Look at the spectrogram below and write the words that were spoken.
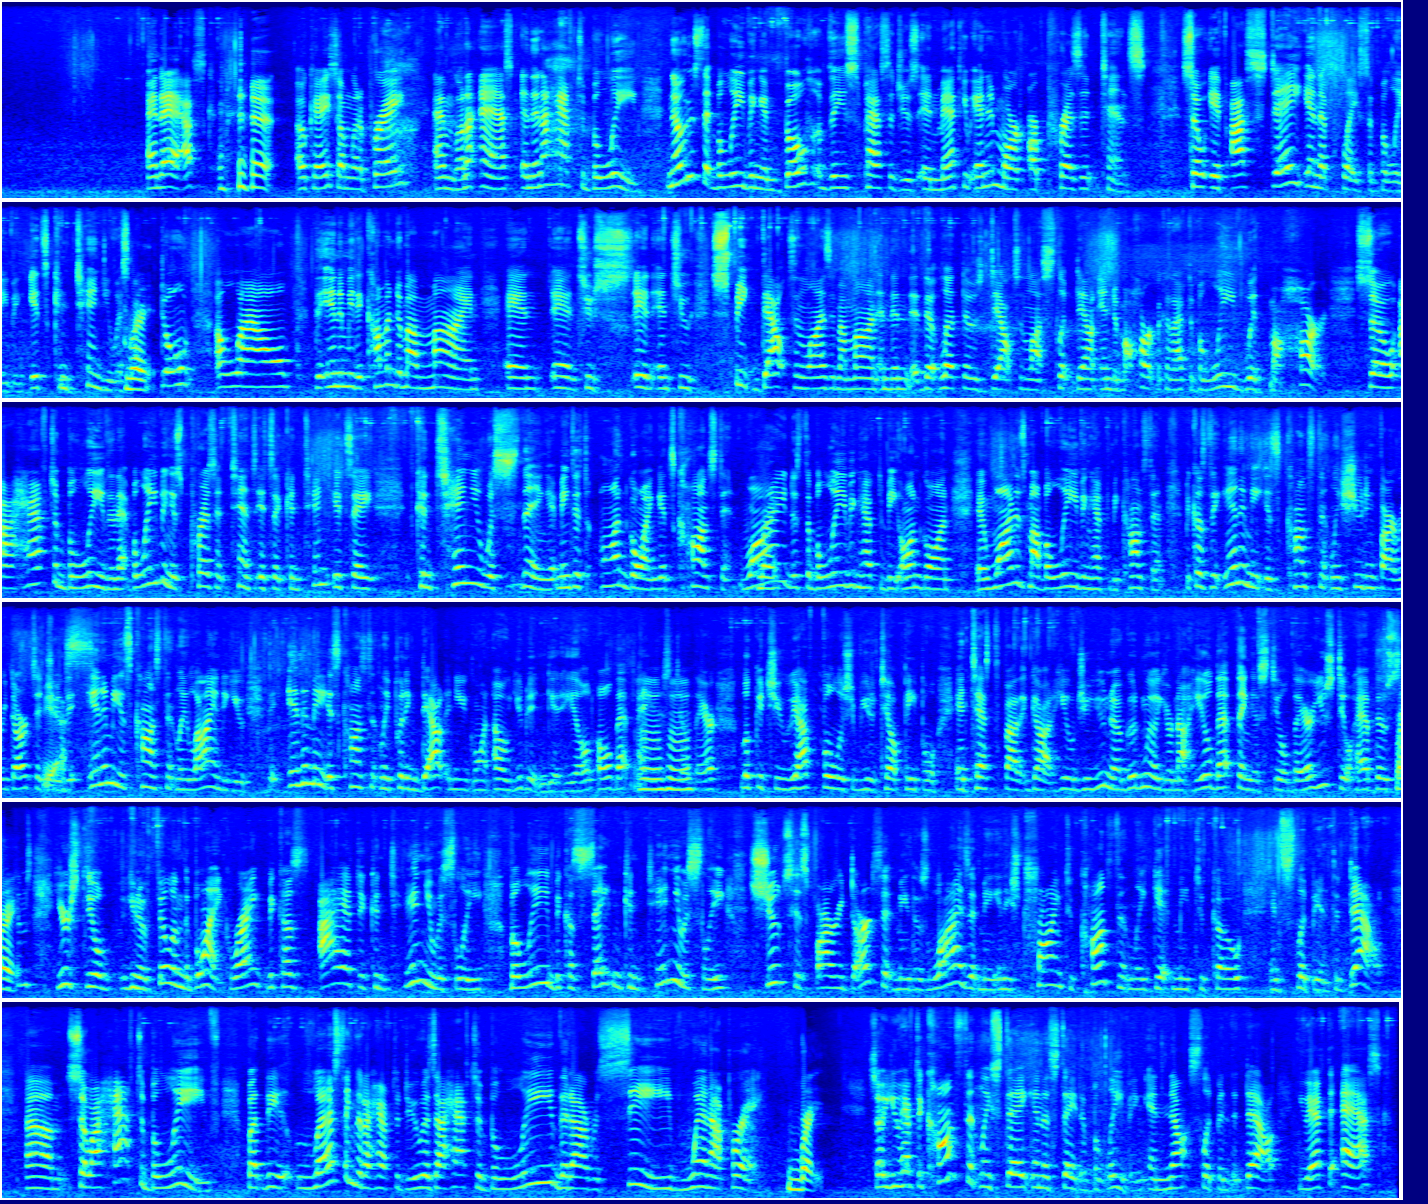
and ask. Okay, so I'm going to pray, I'm going to ask, and then I have to believe. Notice that believing in both of these passages in Matthew and in Mark are present tense. So if I stay in a place of believing, it's continuous. I Right. don't allow the enemy to come into my mind and and to and, and to speak doubts and lies in my mind and then th- let those doubts and lies slip down into my heart because I have to believe with my heart. So I have to believe and that believing is present tense. It's a continu- it's a continuous thing. It means it's ongoing, it's constant. Why Right. does the believing have to be ongoing and why does my believing have to be constant? Because the enemy is constantly shooting fiery darts at Yes. you. The enemy is constantly lying to you. The enemy is constantly putting doubt in you, going, "Oh, you didn't get healed. All that pain is still mm-hmm. there. Look at you. How foolish of you to tell people and testify that God healed you. You know good and well you're not healed. That thing is still there. You still have those Right. symptoms. You're still, you know, fill in the blank, right? Because I have to continuously believe because Satan continuously shoots his fiery darts at me, those lies at me, and he's trying to constantly get me to go and slip into doubt. Um, so I have to believe, but the last thing that I have to do is I have to believe that I receive when I pray. Right. So you have to constantly stay in a state of believing and not slip into doubt. You have to ask,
